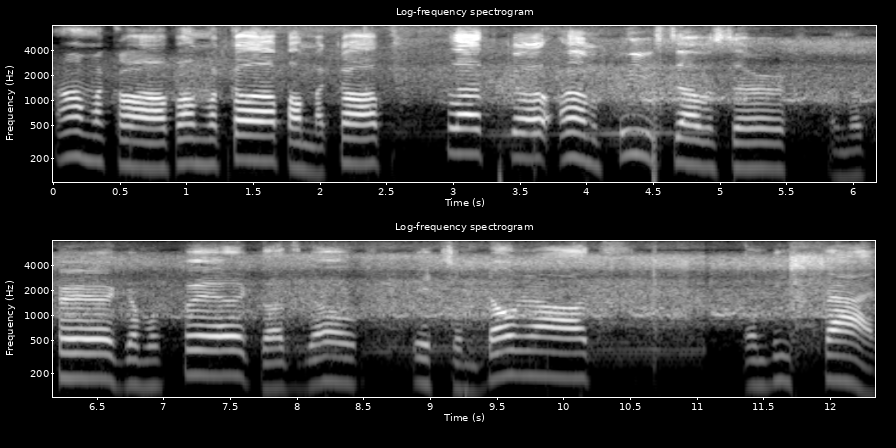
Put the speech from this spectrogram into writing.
I'm a cop, I'm a cop, I'm a cop. Let's go, I'm a police officer. I'm a pig, I'm a pig, let's go. Eat some donuts and be fat.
